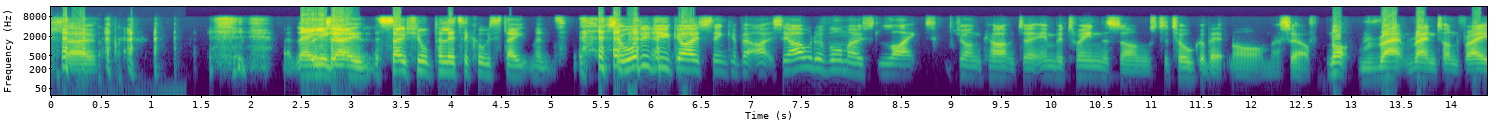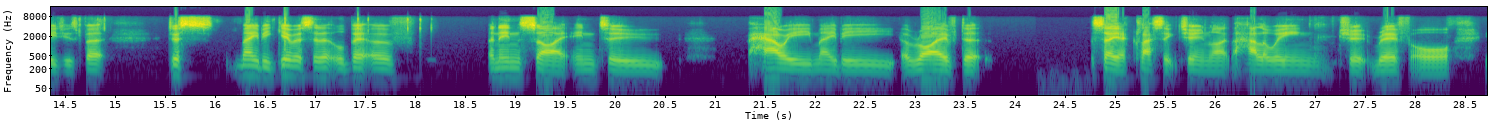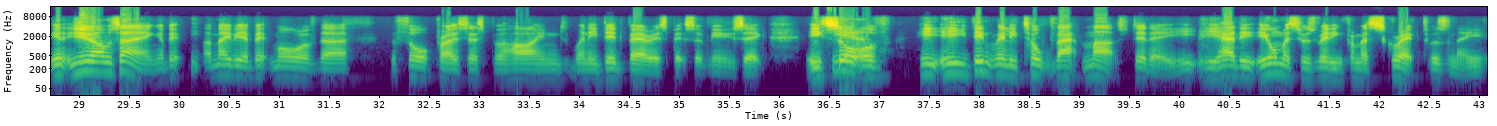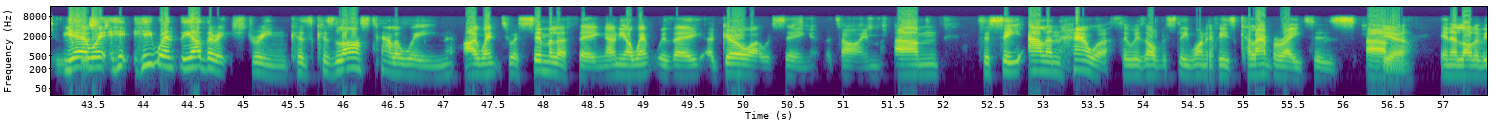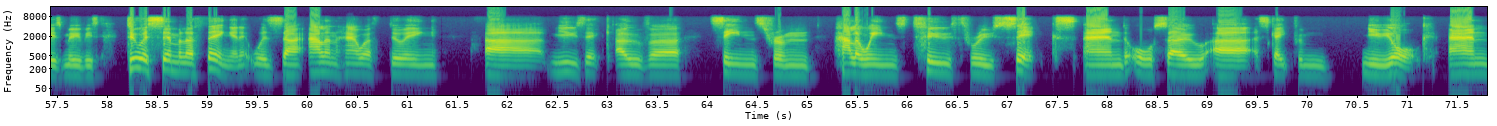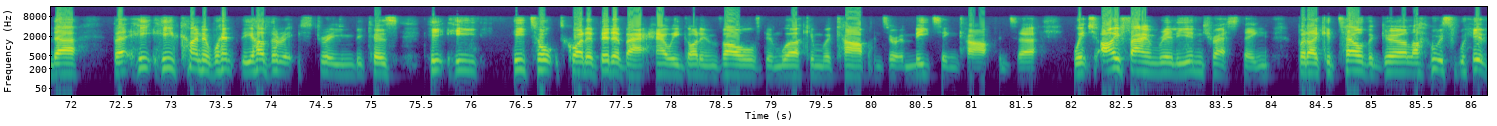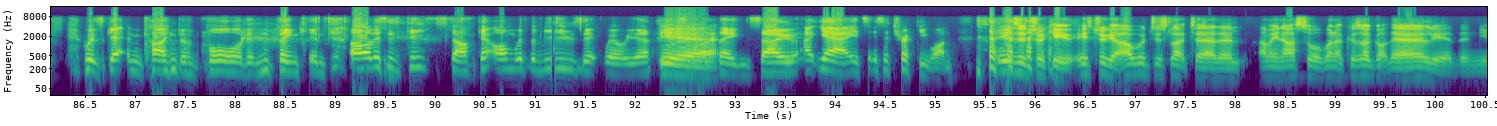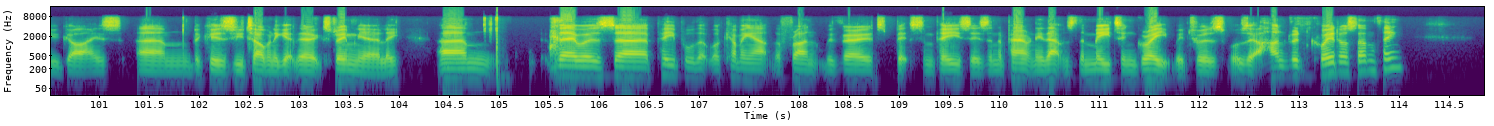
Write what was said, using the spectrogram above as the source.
So there you But, uh, go the social political statement so what did you guys think about I see i would have almost liked john carpenter in between the songs to talk a bit more myself not rant, rant on for ages but just maybe give us a little bit of an insight into how he maybe arrived at say a classic tune like the halloween riff or you know, you know what i'm saying a bit uh, maybe a bit more of the the thought process behind when he did various bits of music. He sort Yeah. of he he didn't really talk that much, did he? He he had he, he almost was reading from a script, wasn't he? Was yeah just- well, he, he went the other extreme because because last halloween i went to a similar thing only i went with a, a girl i was seeing at the time um, to see alan howarth who is obviously one of his collaborators um, yeah, in a lot of his movies do a similar thing and it was uh, alan howarth doing uh, music over scenes from halloween's 2 through 6 and also uh, escape from new york. And uh, but he he kind of went the other extreme because he he he talked quite a bit about how he got involved in working with Carpenter and meeting Carpenter, which I found really interesting. But I could tell the girl I was with was getting kind of bored and thinking, "Oh, this is geek stuff. Get on with the music, will you?" Yeah, Sort of thing. So uh, yeah, it's it's a tricky one. it is a tricky. It's tricky. I would just like to add a. I mean, I saw when because I, got there earlier than you guys, um, because you told me to get there extremely early. Um, there was uh, people that were coming out the front with various bits and pieces, and apparently that was the meet and greet, which was what was it a hundred quid or something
